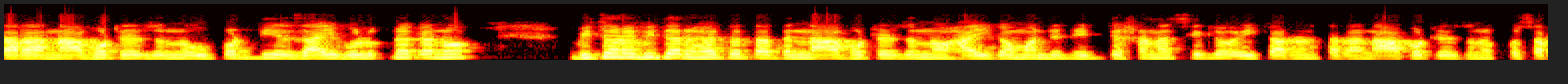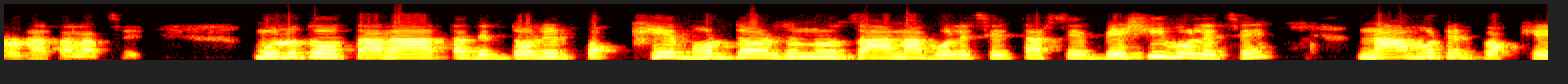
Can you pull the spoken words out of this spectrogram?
তারা না ভোটের জন্য উপর দিয়ে যাই বলুক না কেন, ভিতরে ভিতরে হয়তো তাদের না ভোটের জন্য হাইকমান্ডের নির্দেশনা ছিল, এই কারণে তারা না ভোটের জন্য প্রচারণা চালাচ্ছে। মূলত তারা তাদের দলের পক্ষে ভোট দেওয়ার জন্য যা না বলেছে, তার চেয়ে বেশি বলেছে না ভোটের পক্ষে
